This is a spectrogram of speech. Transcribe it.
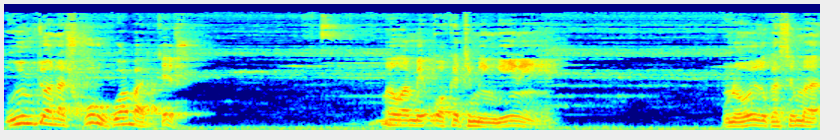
Huyu mtu anashukuru kwamba aliteswa. wakati mwingine unaweza ukasema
